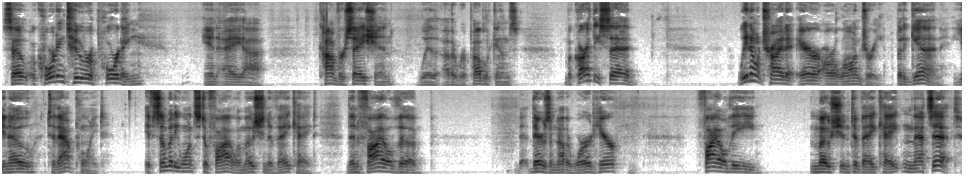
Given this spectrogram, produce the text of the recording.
So, according to reporting in a uh, conversation with other Republicans, McCarthy said, We don't try to air our laundry. But again, you know, to that point, if somebody wants to file a motion to vacate, then file the there's another word here. File the motion to vacate and that's it.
